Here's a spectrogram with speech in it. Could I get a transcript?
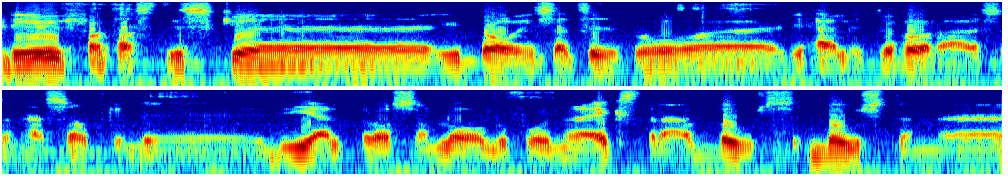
det er jo fantastisk uh, bra initiativ og uh, det er herlig å høre sånne her saker. Det, det hjelper oss som lag å få den ekstra boost, boosten eh,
